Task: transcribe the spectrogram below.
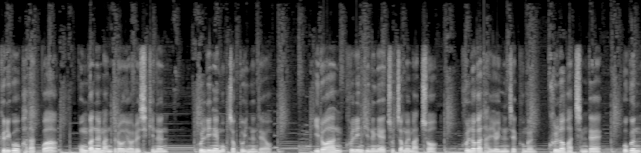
그리고 바닥과 공간을 만들어 열을 식히는 쿨링의 목적도 있는데요. 이러한 쿨링 기능에 초점을 맞춰 쿨러가 달려있는 제품은 쿨러 받침대 혹은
